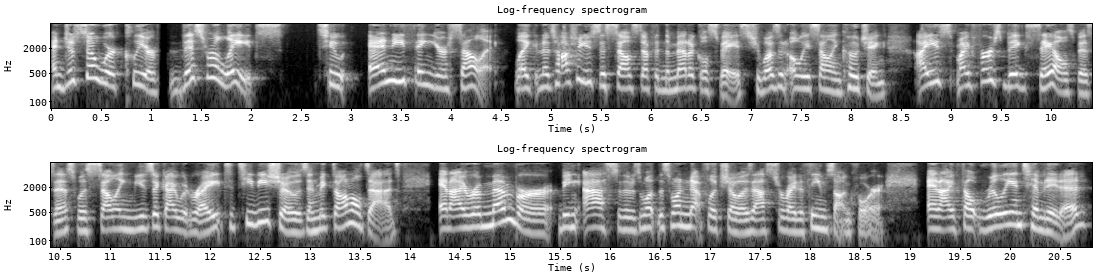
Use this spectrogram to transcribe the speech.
And just so we're clear, this relates to anything you're selling. Like Natasha used to sell stuff in the medical space. She wasn't always selling coaching. I used my first big sales business was selling music I would write to TV shows and McDonald's ads. And I remember being asked, there's one this one Netflix show I was asked to write a theme song for. And I felt really intimidated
